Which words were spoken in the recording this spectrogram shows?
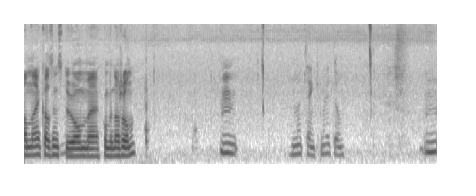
Anne, hva syns du om kombinasjonen? Mm. Jeg må tenke meg litt om. Mm.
